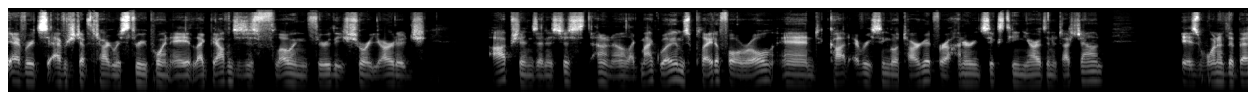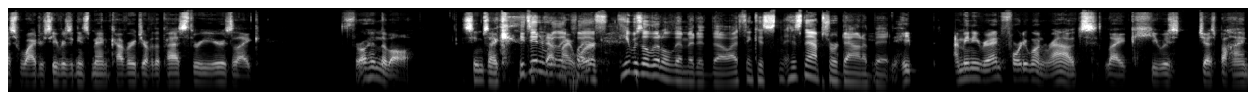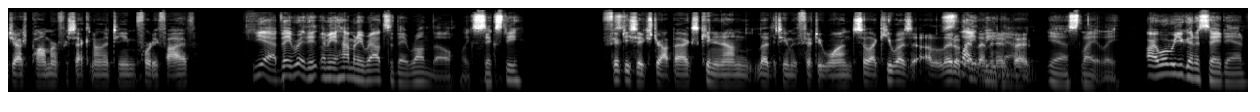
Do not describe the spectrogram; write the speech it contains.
Everett's average depth of target was 3.8. Like the offense is just flowing through these short yardage options. And it's just, I don't know, like Mike Williams played a full role and caught every single target for 116 yards and a touchdown is one of the best wide receivers against man coverage over the past three years. Like, throw him the ball. It seems like He didn't really play. work. He was a little limited though. I think his his snaps were down a bit. He, I mean, he ran 41 routes. Like he was just behind Josh Palmer for second on the team, 45, Yeah, they. I mean, how many routes did they run though? Like 60. 56 dropbacks. Keenan Allen led the team with 51. So like he was a little Slightly bit limited, down. but yeah, slightly. All right, what were you going to say, Dan?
